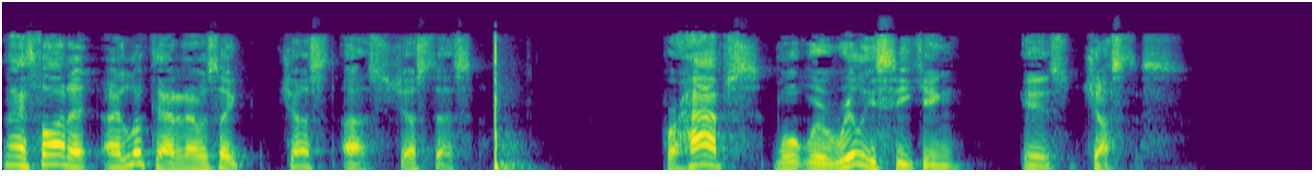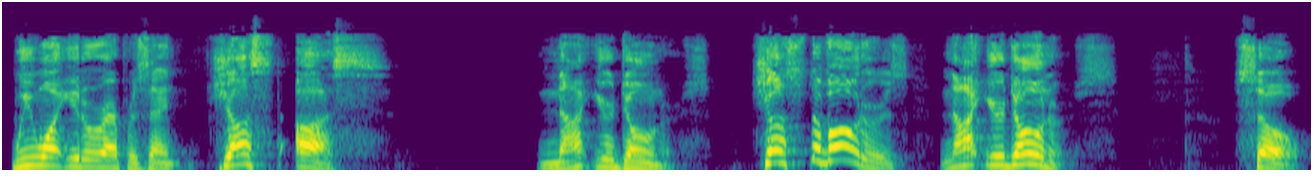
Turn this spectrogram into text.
And I thought it, I looked at it, I was like, just us, just us. Perhaps what we're really seeking is justice. We want you to represent just us, not your donors. Just the voters, not your donors. So,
